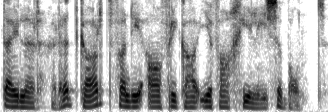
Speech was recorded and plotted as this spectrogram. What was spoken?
Tyler Ritgard van die Afrika Evangeliese Bond.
